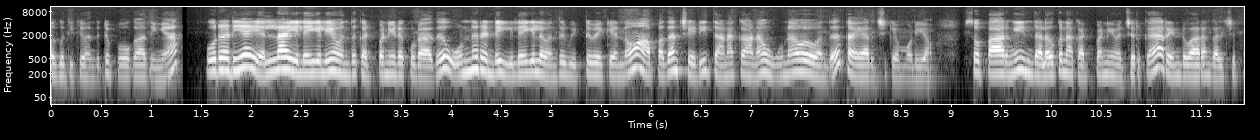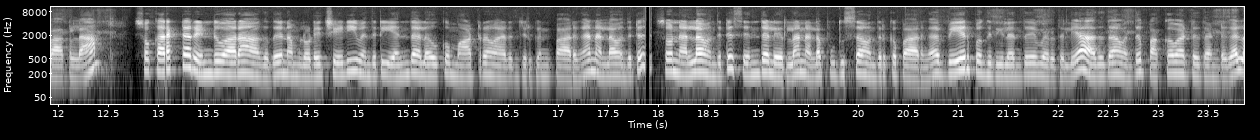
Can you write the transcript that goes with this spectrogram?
பகுதிக்கு வந்துட்டு போகாதீங்க. ஒரு அடியாக எல்லா இலைகளையும் வந்து கட் பண்ணிடக்கூடாது. ஒன்று ரெண்டு இலைகளை வந்து விட்டு வைக்கணும். அப்போ தான் செடி தனக்கான உணவை வந்து தயாரிச்சிக்க முடியும். ஸோ பாருங்கள் இந்த அளவுக்கு நான் கட் பண்ணி வச்சுருக்கேன். ரெண்டு வாரம் கழித்து பார்க்கலாம். ஸோ கரெக்டாக ரெண்டு வாரம் ஆகுது. நம்மளுடைய செடி வந்துட்டு எந்த அளவுக்கு மாற்றம் அடைஞ்சிருக்குன்னு பாருங்கள் நல்லா வந்துட்டு ஸோ நல்லா வந்துட்டு செந்தளிர்லாம் நல்லா புதுசாக வந்திருக்கு பாருங்கள் வேர் பகுதியிலேருந்து வருது இல்லையா? அதுதான் வந்து பக்கவாட்டு தண்டுகள்.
